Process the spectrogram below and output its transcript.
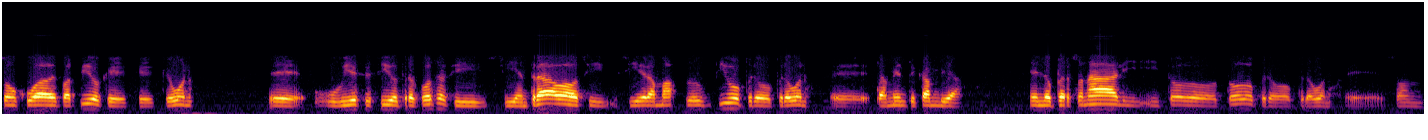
son jugadas de partido que, que, que bueno, eh, hubiese sido otra cosa si, si entraba o si, si era más productivo, pero, pero bueno, eh, también te cambia en lo personal y, todo, todo pero, pero bueno, eh, son,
